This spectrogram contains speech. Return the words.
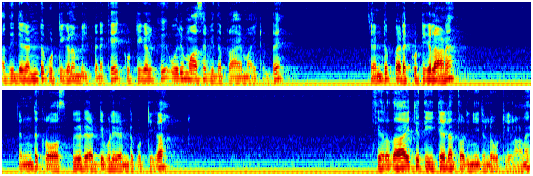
അതിന്റെ രണ്ട് കുട്ടികളും വിൽപ്പനയ്ക്ക്. കുട്ടികൾക്ക് ഒരു മാസം വീതം പ്രായമായിട്ടുണ്ട്. രണ്ട് പെടക്കുട്ടികളാണ്. രണ്ട് ക്രോസ് ബീഡ് അടിപൊളി രണ്ട് കുട്ടികൾ. ചെറുതായിട്ട് തീറ്റയെല്ലാം തുടങ്ങിയിട്ടുള്ള കുട്ടികളാണ്.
